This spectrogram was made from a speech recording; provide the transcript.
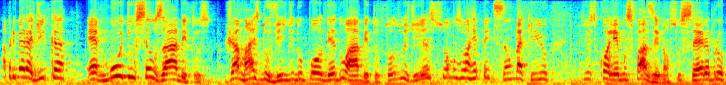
A primeira dica é mude os seus hábitos. Jamais duvide do poder do hábito. Todos os dias somos uma repetição daquilo que escolhemos fazer. Nosso cérebro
